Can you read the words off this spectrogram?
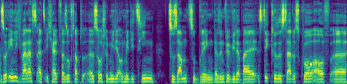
So ähnlich war das, als ich halt versucht habe, äh, Social Media und Medizin zusammenzubringen. Da sind wir wieder bei Stick to the Status Quo auf, äh,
